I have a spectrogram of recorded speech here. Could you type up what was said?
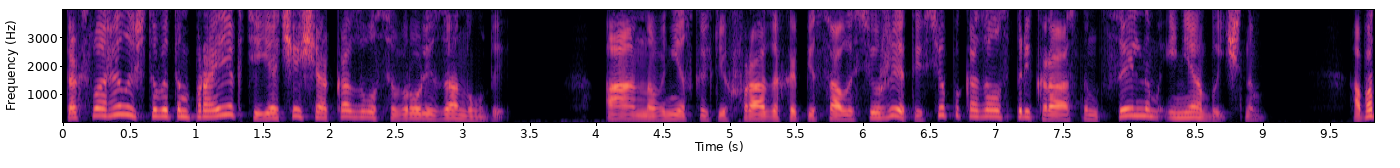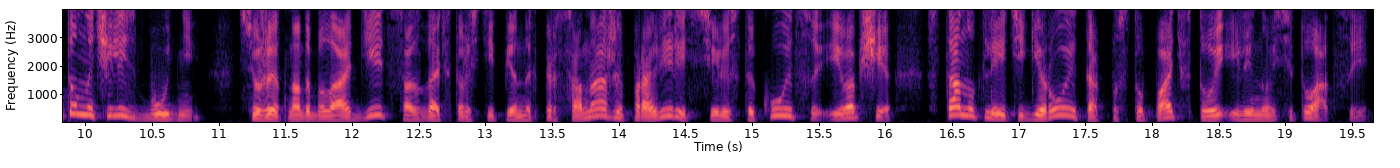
Так сложилось, что в этом проекте я чаще оказывался в роли зануды. Анна в нескольких фразах описала сюжет, и все показалось прекрасным, цельным и необычным. А потом начались будни. Сюжет надо было одеть, создать второстепенных персонажей, проверить, все ли стыкуется и вообще, станут ли эти герои так поступать в той или иной ситуации.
